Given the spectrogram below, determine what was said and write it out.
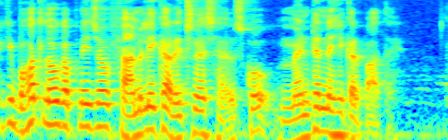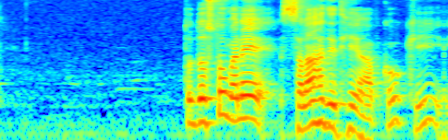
क्योंकि बहुत लोग अपनी जो फैमिली का रिचनेस है, उसको मेंटेन नहीं कर पाते। तो दोस्तों, मैंने सलाह दी थी आपको कि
